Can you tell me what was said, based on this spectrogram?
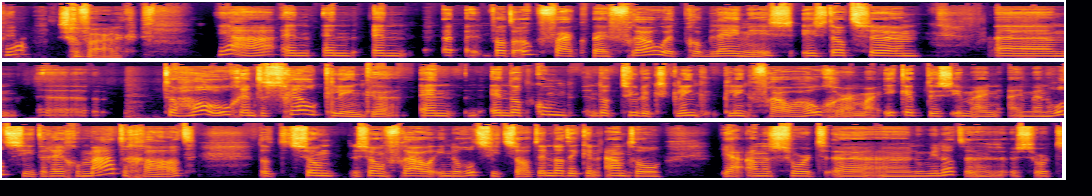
Ja. is gevaarlijk. Ja, en, en, en eh, wat ook vaak bij vrouwen het probleem is, is dat ze um, uh, te hoog en te schel klinken. En, en dat komt, dat, natuurlijk klinken, klinken vrouwen hoger, maar ik heb dus in mijn, in mijn hotseat regelmatig gehad dat zo'n zo'n vrouw in de hotseat zat en dat ik een aantal ja, aan een soort, uh, noem je dat? Een, soort,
